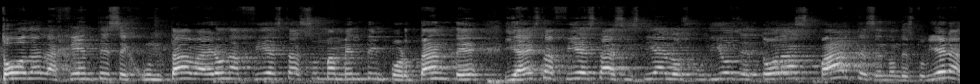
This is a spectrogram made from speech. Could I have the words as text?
Toda la gente se juntaba, era una fiesta sumamente importante y a esta fiesta asistían los judíos de todas partes en donde estuvieran.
